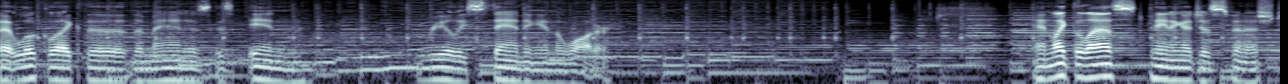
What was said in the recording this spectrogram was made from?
that look like the the man is is in, really standing in the water. And like the last painting I just finished,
